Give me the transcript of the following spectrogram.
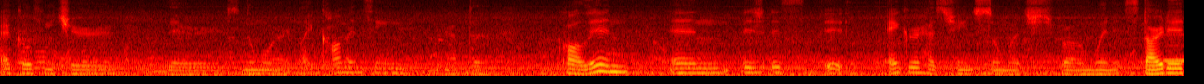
echo feature. There's no more like commenting. You have to call in, and it's, it's it. Anchor has changed so much from when it started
